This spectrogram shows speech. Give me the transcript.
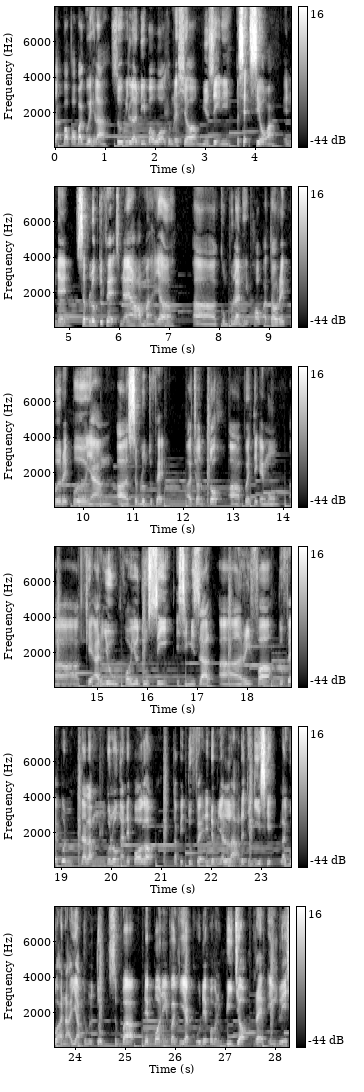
tak berapa bagus lah. So bila dibawa ke Malaysia Muzik ni persepsi orang. And then sebelum tu Fat sebenarnya ramai ya uh, Kumpulan hip hop atau rapper-rapper yang uh, sebelum tu Fat uh, Contoh uh, Poetic Emo uh, KRU For You To See Isi Mizal uh, Rifa. Tufek pun dalam golongan mereka kau tapi Tufek ni dia punya luck dia tinggi sikit. Lagu Anak Ayam tu meletup. Sebab mereka ni bagi aku mereka ni bijak. Rap English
